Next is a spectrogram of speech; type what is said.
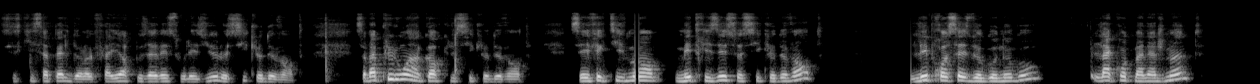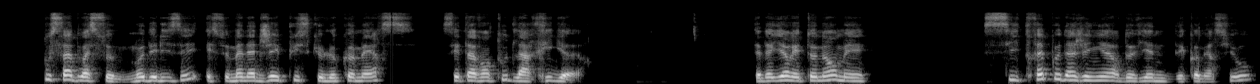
C'est ce qui s'appelle dans le flyer que vous avez sous les yeux le cycle de vente. Ça va plus loin encore que le cycle de vente. C'est effectivement maîtriser ce cycle de vente, les process de go-no-go, l'account management, tout ça doit se modéliser et se manager puisque le commerce, c'est avant tout de la rigueur. C'est d'ailleurs étonnant, mais si très peu d'ingénieurs deviennent des commerciaux,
